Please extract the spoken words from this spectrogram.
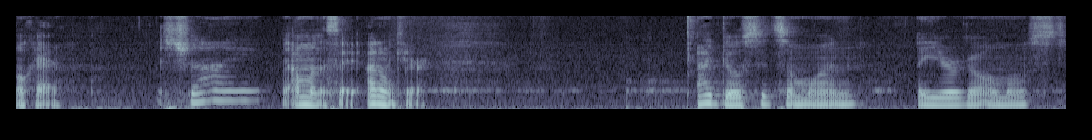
okay. Should I? I'm gonna say I don't care. I ghosted someone a year ago almost.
